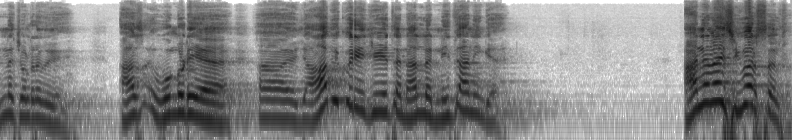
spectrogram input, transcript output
என்ன சொல்கிறது ஆஸ் உங்களுடைய ஆவிக்குரிய ஜீவியத்தை நல்ல நிதானிங்க. அனலைஸ் யுவர் செல்ஃப்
